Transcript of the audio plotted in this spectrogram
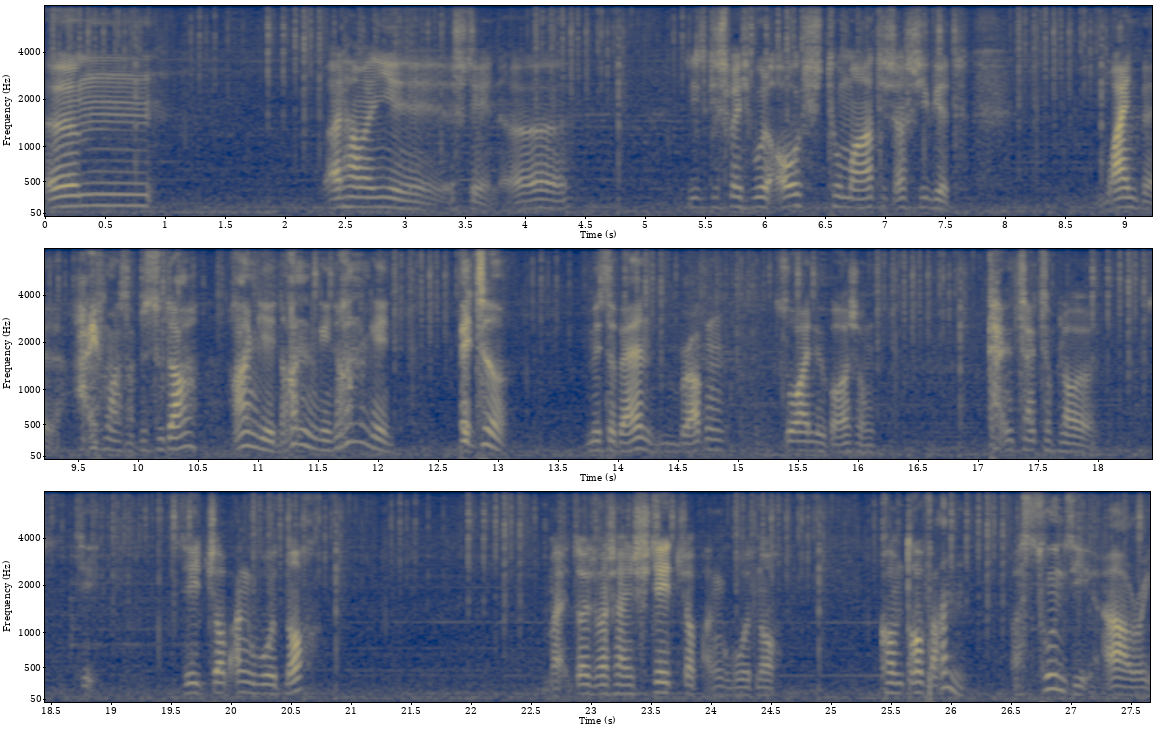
Ähm. Was haben wir hier stehen? Äh, dieses Gespräch wurde automatisch archiviert. Winebell. Hive bist du da? Rangehen, rangehen, rangehen. Bitte! Mr. Van, Brocken, so eine Überraschung. Keine Zeit zum Plaudern. Sie, Sie Jobangebot noch? Sollte wahrscheinlich steht Jobangebot noch. Kommt drauf an. Was tun Sie, Ari?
